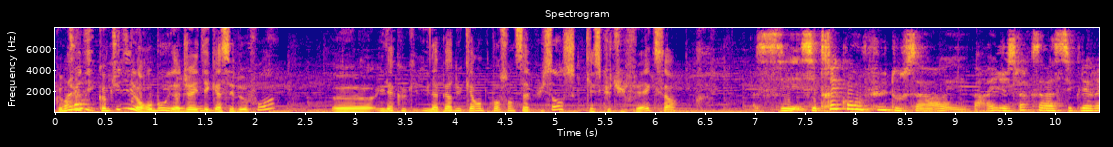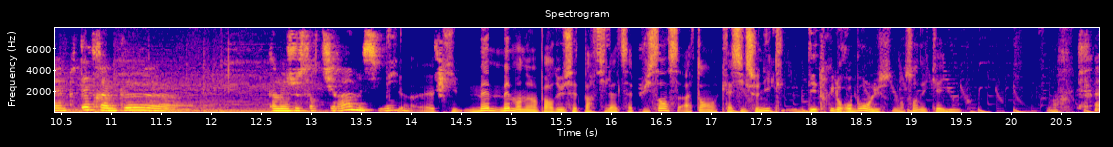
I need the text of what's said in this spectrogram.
comme, voilà. tu dis, comme tu dis, le robot, il a déjà été cassé deux fois. euh, il, a que- il a perdu 40% de sa puissance. Qu'est-ce que tu fais avec ça c'est très confus tout ça, et pareil, j'espère que ça va s'éclairer peut-être un peu euh, quand le jeu sortira, mais sinon. Puis, euh, puis même, même en ayant perdu cette partie-là de sa puissance, attends, Classic Sonic détruit le robot en lui lançant des cailloux. Enfin,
